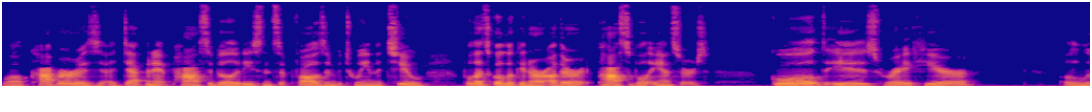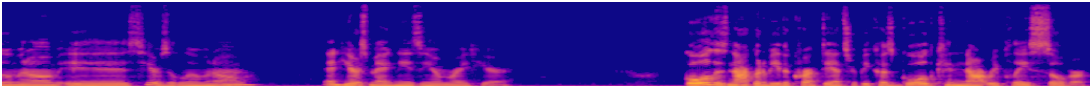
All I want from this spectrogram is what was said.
Well, copper is a definite possibility since it falls in between the two. But let's go look at our other possible answers. Gold is right here. Aluminum is, here's aluminum. And here's magnesium right here. Gold is not going to be the correct answer because gold cannot replace silver.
